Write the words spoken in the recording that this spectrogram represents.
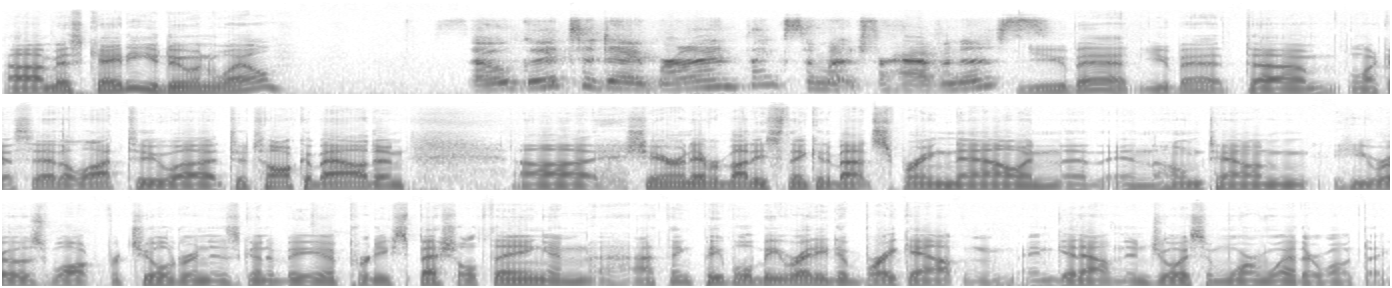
Uh, Miss Katie, you doing well? So good today, Brian. Thanks so much for having us. You bet, you bet. Um, like I said, a lot to uh, to talk about, and uh, Sharon, everybody's thinking about spring now, and and the hometown heroes walk for children is going to be a pretty special thing, and I think people will be ready to break out and, and get out and enjoy some warm weather, won't they?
